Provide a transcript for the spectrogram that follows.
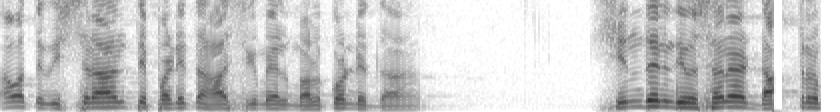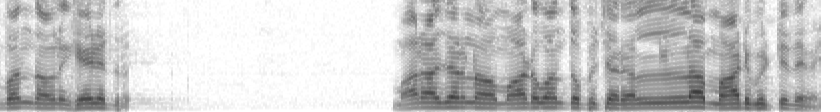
ಅವತ್ತು ವಿಶ್ರಾಂತಿ ಪಡಿತ ಹಾಸಿಗೆ ಮೇಲೆ ಮಲ್ಕೊಂಡಿದ್ದ. ಹಿಂದಿನ ದಿವಸನೇ ಡಾಕ್ಟರ್ ಬಂದು ಅವನಿಗೆ ಹೇಳಿದರು, ಮಹಾರಾಜರು, ನಾವು ಮಾಡುವಂಥ ಉಪಚಾರ ಎಲ್ಲ ಮಾಡಿಬಿಟ್ಟಿದ್ದೇವೆ.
